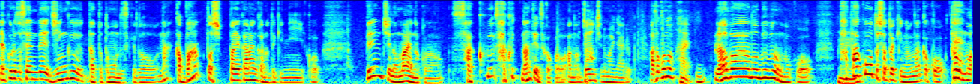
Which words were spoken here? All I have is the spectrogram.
ヤクルト戦で神宮だったと思うんですけどなんかバント失敗かなんかの時にこうベンチの前のこの柵柵なんていうんですかこのあのベンチの前にある。あそこのはい。ラバーの部分をこう叩こうとした時のなんかこう多分迷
